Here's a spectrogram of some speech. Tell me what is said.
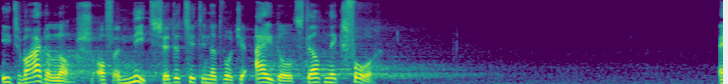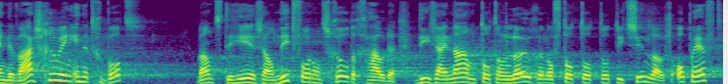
iets waardeloos of een niets. Dat zit in dat woordje ijdel, het stelt niks voor. En de waarschuwing in het gebod, want de Heer zal niet voor ons schuldig houden die zijn naam tot een leugen of tot, tot, tot iets zinloos opheft.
